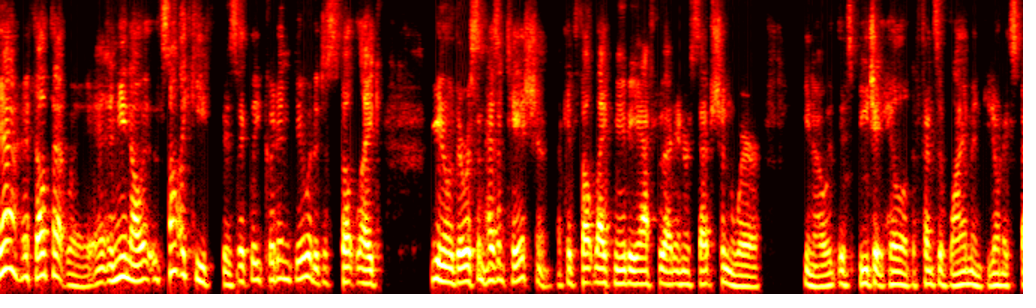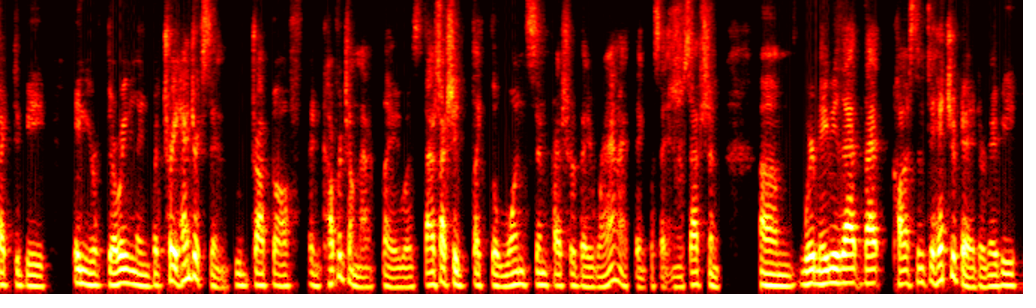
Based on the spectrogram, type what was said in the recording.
Yeah, it felt that way. And, and, you know, it's not like he physically couldn't do it. It just felt like you know, there was some hesitation. Like it felt like maybe after that interception where, you know, it's BJ Hill, a defensive lineman, you don't expect to be in your throwing lane. But Trey Hendrickson, who dropped off in coverage on that play, was that was actually like the one sim pressure they ran, I think, was that interception. Um, where maybe that that caused him to hitch a bit or maybe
